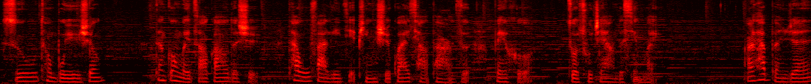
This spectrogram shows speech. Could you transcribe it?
苏痛不欲生。但更为糟糕的是，他无法理解平时乖巧的儿子为何做出这样的行为，而他本人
